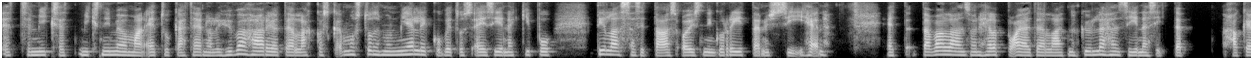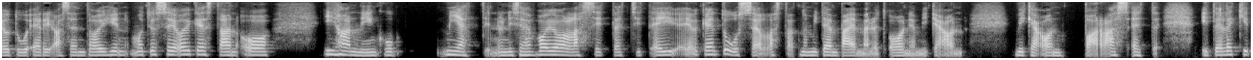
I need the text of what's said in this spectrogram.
et se miksi, et, miksi nimenomaan etukäteen oli hyvä harjoitella, koska musta tuntuu, että mun mielikuvitus ei siinä kiputilassa sitten taas olisi niinku riittänyt siihen. Että tavallaan se on helppo ajatella, että no kyllähän siinä sitten hakeutuu eri asentoihin, mutta jos ei oikeastaan ole ihan niin kuin miettinyt, niin sehän voi olla sitten, että sit ei, ei oikein tuu sellaista, että no miten päin mä nyt oon ja mikä on, mikä on paras. Että itsellekin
